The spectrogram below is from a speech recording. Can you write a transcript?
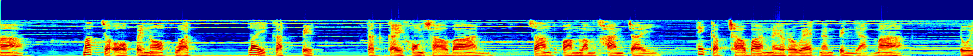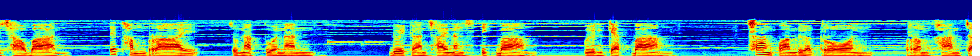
มาก มักจะออกไปนอกวัด ไล่กัดเป็ด กัดไก่ของชาวบ้าน สร้างความลำคาญใจ ให้กับชาวบ้านในระแวกนั้นเป็นอย่างมาก โดยชาวบ้านได้ทำร้ายสุนัขตัวนั้น ด้วยการใช้หนังสติ๊กบ้าง ปืนแก๊ปบ้าง สร้างความเดือดร้อนรำคาญใจ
